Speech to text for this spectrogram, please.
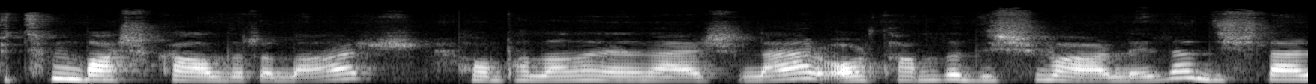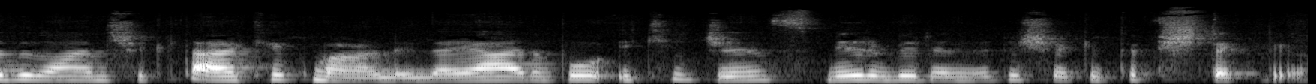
bütün baş kaldırılar, pompalanan enerjiler ortamda dişi varlığıyla, dişlerde de aynı şekilde erkek varlığıyla. Yani bu iki cins birbirini bir şekilde fiştekliyor.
